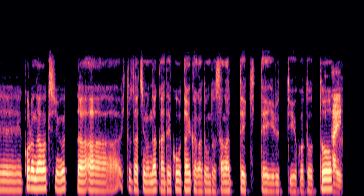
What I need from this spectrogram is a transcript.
えー、コロナワクチンを打った人たちの中で抗体価がどんどん下がってきているっていうことと、はい、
